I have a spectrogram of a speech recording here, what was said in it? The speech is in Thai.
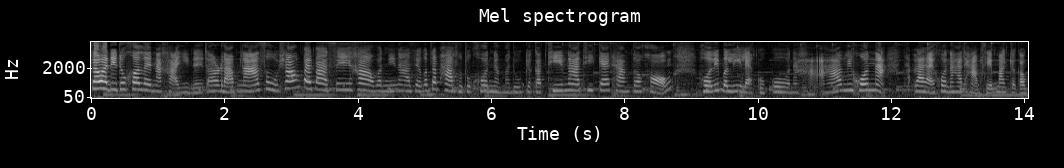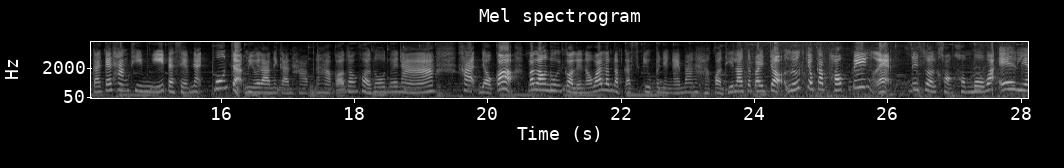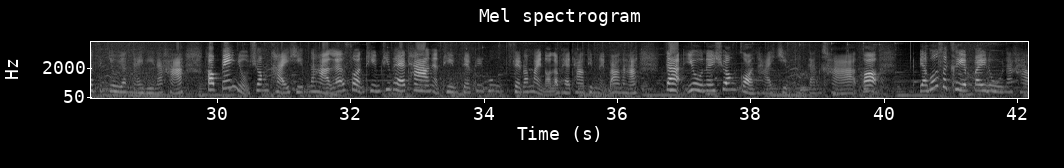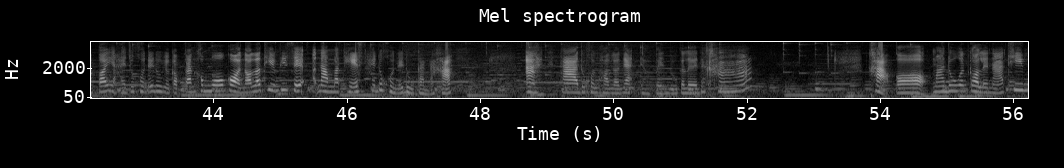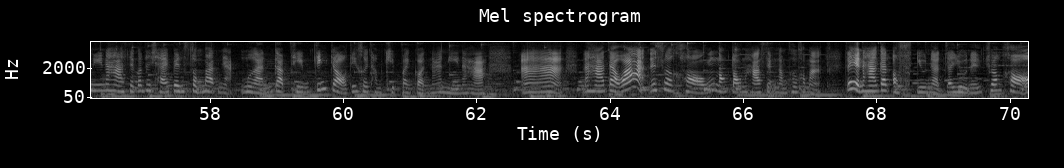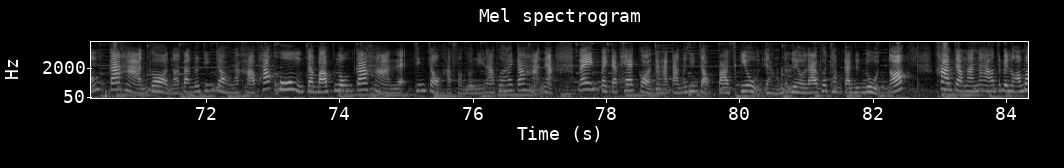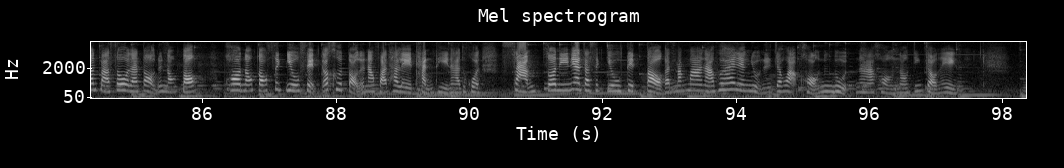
สวัสดีทุกคนเลยนะคะ ยินดีต้อนรับนะ สู่ช่อง8บาทซีค่ะ วันนี้นะเซลก็จะพาทุกๆคนเนี่ยมาดูเกี่ยวกับทีมหน้าที่แก้ทางตัวของ Holy b e r r y และโกโก้นะคะอ่ามีคนน่ะหลายๆคนนะคะ ถามเซฟมาเกี่ยวกับการแก้ทางทีมนี้ แต่เซฟเนี่ยเพิ่งจะมีเวลาในการทำนะคะ ก็ต้องขอโทษด้วยนะ ค่ะ เดี๋ยวก็มาลองดูกันก่อนเลยเนาะว่าลำดับการสกิลเป็นยังไงบ้างนะคะ ก่อนที่เราจะไปเจาะลึกเกี่ยวกับท็อปปิ้งและ ในส่วนของคอมโบว่าเอ๊ะเรียนสกิลยังไงดีนะคะท็อปปิ้งอยู่ช่วงท้ายคลิปนะคะ และส่วนทีมที่แพ้ทางเนี่ยทีมเซฟที่เพิ่งเซฟมาใหม่เนอะแล้วแพ้ทางทีมไหนบ้างนะคะ จะอยู่ในช่วงก่อนท้ายคลิปเหมือนกันค่ะก็อย่าเพิ่งสคริปไปดูนะคะ ก็อยากให้ทุกคนได้ดูเกี่ยวกับการคอมโบก่อนเนาะแล้วทีมที่เซฟนำมาเทสให้ทุกคนได้ดูกันนะคะอะถ้าทุกคนพร้อมแล้วเนี่ยเดี๋ยวไปดูกันเลยนะคะ ค่ะก็มาดูกันก่อนเลยนะ ทีมนี้นะคะเซก็จะใช้เป็นสมบัติเนี่ยเหมือนกับทีมจิ้งจอกที่เคยทำคลิปไปก่อนหน้านี้นะคะอ่านะคะแต่ว่าในส่วนของน้องตองนะคะเซฟนำเพิ่มเข้ามา จะเห็นนะคะการออกสกิลเนี่ยจะอยู่ในช่วงของกล้าหาญก่อนเนาะตามด้วยจิ้งจอกนะคะผ้าคลุมจะบัฟลงกล้าหาญและจิ้งจอกค่ะสองตัวนี้นะเพื่อให้กล้าหาญเนี่ยได้ไปกระแทกก่อนนะคะตามด้วยจิ้งจอกปาสกิลอย่างรวดเร็วนะเพื่อทำการดึงดูดเนาะค่ะจากนั้นนะคะก็จะเป็นลงอัลมอนด์ปาโซและต่อด้วยน้องต๊อก พอน้องต๊อกสกิลเสร็จก็คือต่อด้วยนางฟ้าทะเลทันทีนะคะทุกคน 3 ตัวนี้เนี่ยจะสกิลติดต่อกันมากๆนะ เพื่อให้ยังอยู่ในจังหวะของดึงดูดนะคะของน้องจิ้งจอกนั่นเอง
